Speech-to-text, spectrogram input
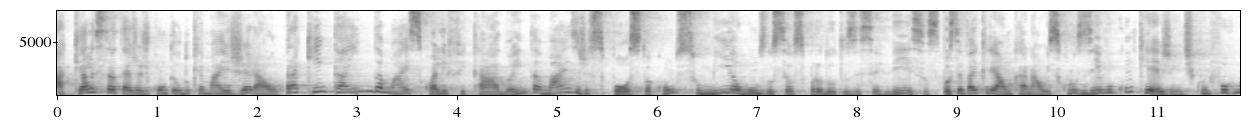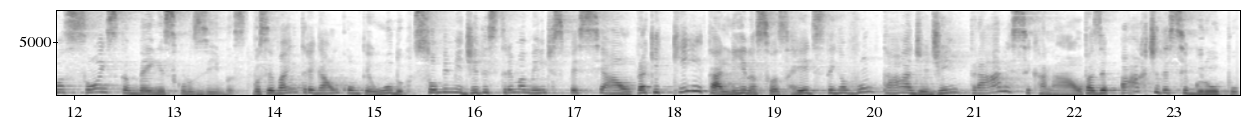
aquela estratégia de conteúdo que é mais geral. Para quem está ainda mais qualificado, ainda mais disposto a consumir alguns dos seus produtos e serviços, você vai criar um canal exclusivo com que, gente? Com informações também exclusivas. Você vai entregar um conteúdo sob medida extremamente especial para que quem está ali nas suas redes tenha vontade de entrar nesse canal, fazer parte desse grupo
